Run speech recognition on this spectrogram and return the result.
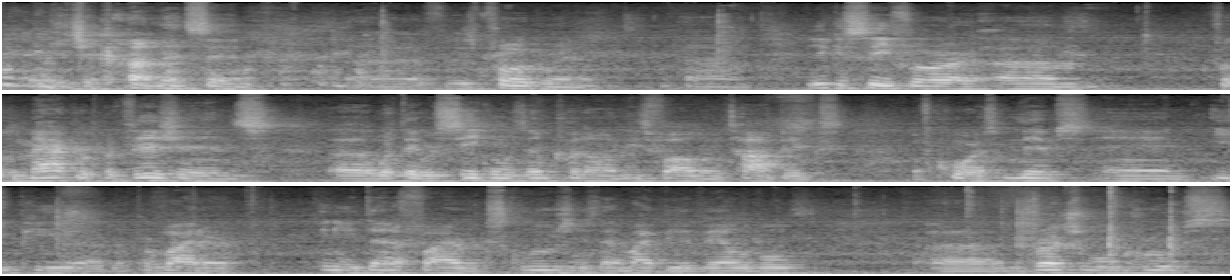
and get your comments in, uh, for this program. Um, You can see for, um, for the MACRA provisions, uh, what they were seeking was input on these following topics. Of course, MIPS and EP, uh, the provider, any identifier exclusions that might be available, virtual groups.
